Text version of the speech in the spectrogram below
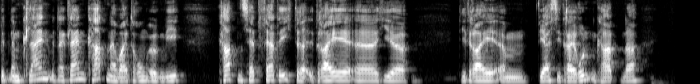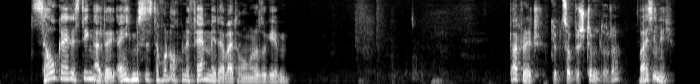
mit einem kleinen, mit einer kleinen Kartenerweiterung irgendwie. Kartenset fertig, drei, drei äh, hier, die drei, ähm, wie heißt die drei Rundenkarten da. Saugeiles Ding, Alter. Eigentlich müsste es davon auch eine Fanmade-Erweiterung oder so geben. Blood Rage. Gibt's doch bestimmt, oder? Weiß ich nicht.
